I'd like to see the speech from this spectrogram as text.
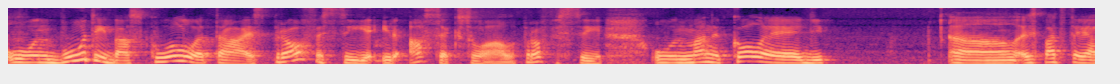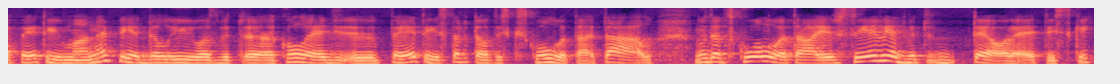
Un būtībā skolotājas profesija ir aseksuāla profesija. Un mani kolēģi es pati tajā pētījumā nepiedalījos, bet uh, kolēģi uh, pētīja starptautiski skolotāju tēlu. Nu, tad skolotāja ir sieviete, bet teorētiski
